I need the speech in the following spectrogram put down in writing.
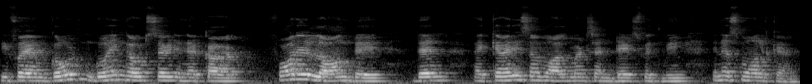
if I am go going outside in a car for a long day, then I carry some almonds and dates with me in a small can.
